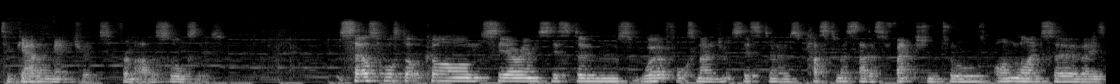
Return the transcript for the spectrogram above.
to gather metrics from other sources. Salesforce.com, CRM systems, workforce management systems, customer satisfaction tools, online surveys,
